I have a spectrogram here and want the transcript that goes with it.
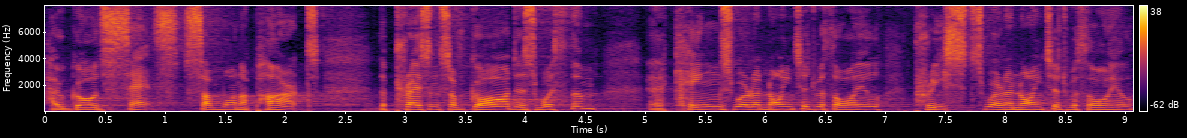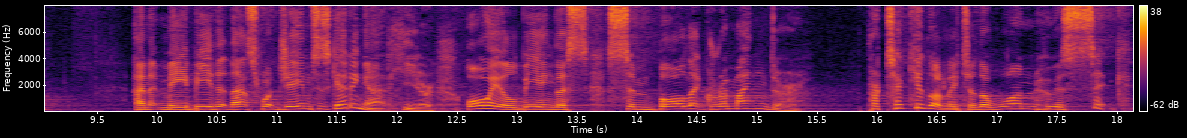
how God sets someone apart. The presence of God is with them. Uh, kings were anointed with oil, priests were anointed with oil. And it may be that that's what James is getting at here oil being this symbolic reminder particularly to the one who is sick,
